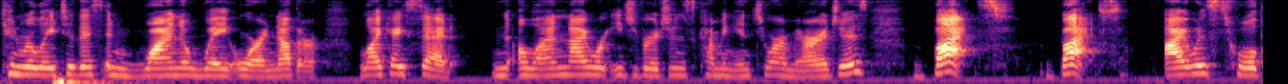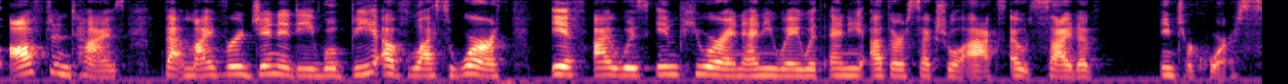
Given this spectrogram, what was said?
can relate to this in one way or another. Like I said, N- Alana and I were each virgins coming into our marriages, but, but, I was told oftentimes that my virginity will be of less worth if I was impure in any way with any other sexual acts outside of intercourse.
